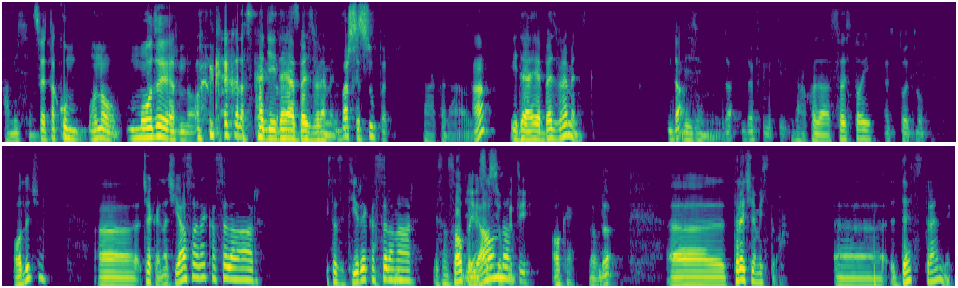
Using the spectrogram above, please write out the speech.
A mislim, sve tako ono moderno, kako da kad je ideja bezvremenska. Baš je super. Tako da, A? ideja je bezvremenska. Da, Mislim, da, definitivno. tako da sve stoji Eto, to je to. odlično. Uh, čekaj, znači ja sam rekao 7R, i sad si ti rekao 7R, jesam se opet ja onda? opet ti. Ok, dobro. Da. Uh, treće mjesto. Uh, Death Stranding.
